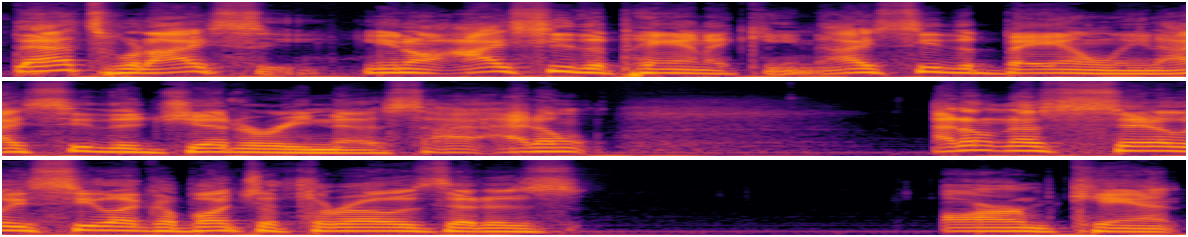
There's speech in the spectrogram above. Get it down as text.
That's what I see. You know, I see the panicking, I see the bailing, I see the jitteriness. I, I don't, I don't necessarily see like a bunch of throws that his arm can't,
